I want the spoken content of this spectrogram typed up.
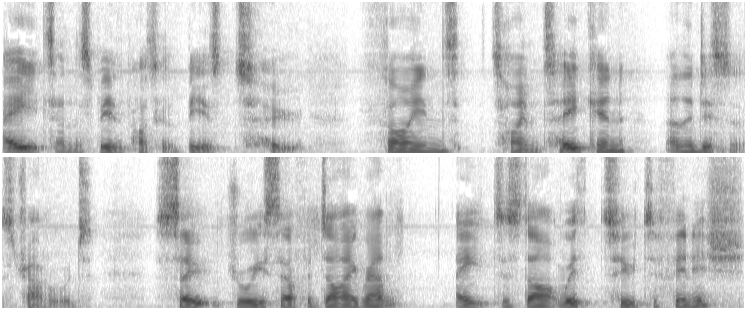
8 and the speed of the particle at B is 2. Find time taken and the distance travelled. So draw yourself a diagram. 8 to start with, 2 to finish.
